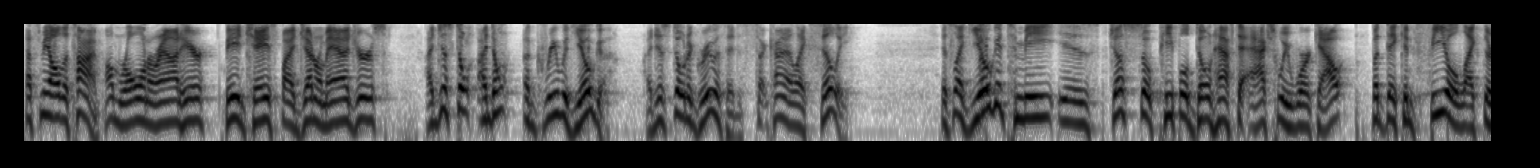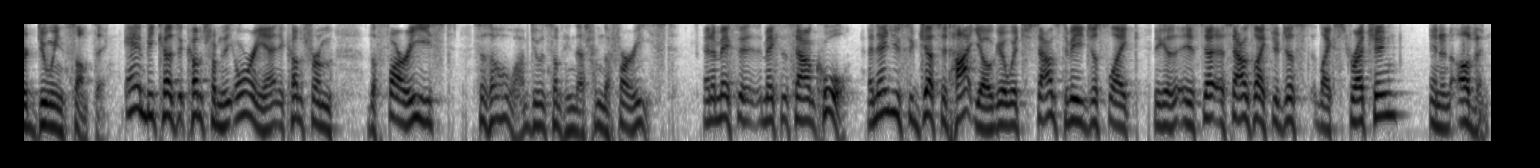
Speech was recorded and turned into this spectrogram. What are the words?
That's me all the time. I'm rolling around here, being chased by general managers. I just don't. I don't agree with yoga. I just don't agree with it. It's kind of like silly. It's like yoga to me is just so people don't have to actually work out, but they can feel like they're doing something. And because it comes from the Orient, it comes from the Far East, says, "Oh, I'm doing something that's from the Far East." And it makes it, it makes it sound cool. And then you suggested hot yoga, which sounds to me just like because it sounds like you're just like stretching in an oven.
